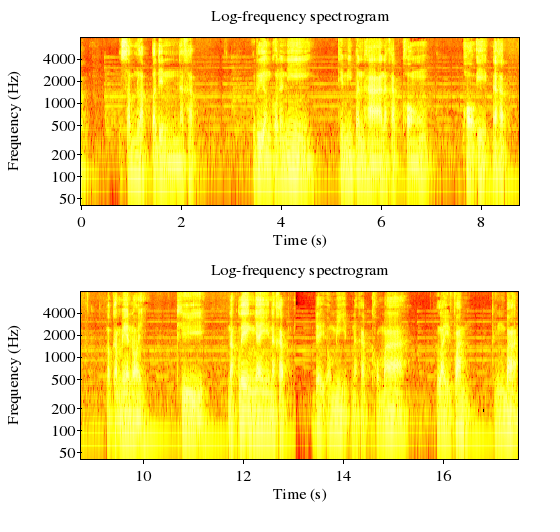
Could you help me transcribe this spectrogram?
รับสำหรับประเด็นนะครับ เรื่องกรณีที่มีปัญหานะครับของพ่อเอกนะครับแล้วกับแม่หน่อย ที่นักเลงใหญ่นะครับได้เอามีดนะครับ เขามาไล่ฟันถึงบ้าน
